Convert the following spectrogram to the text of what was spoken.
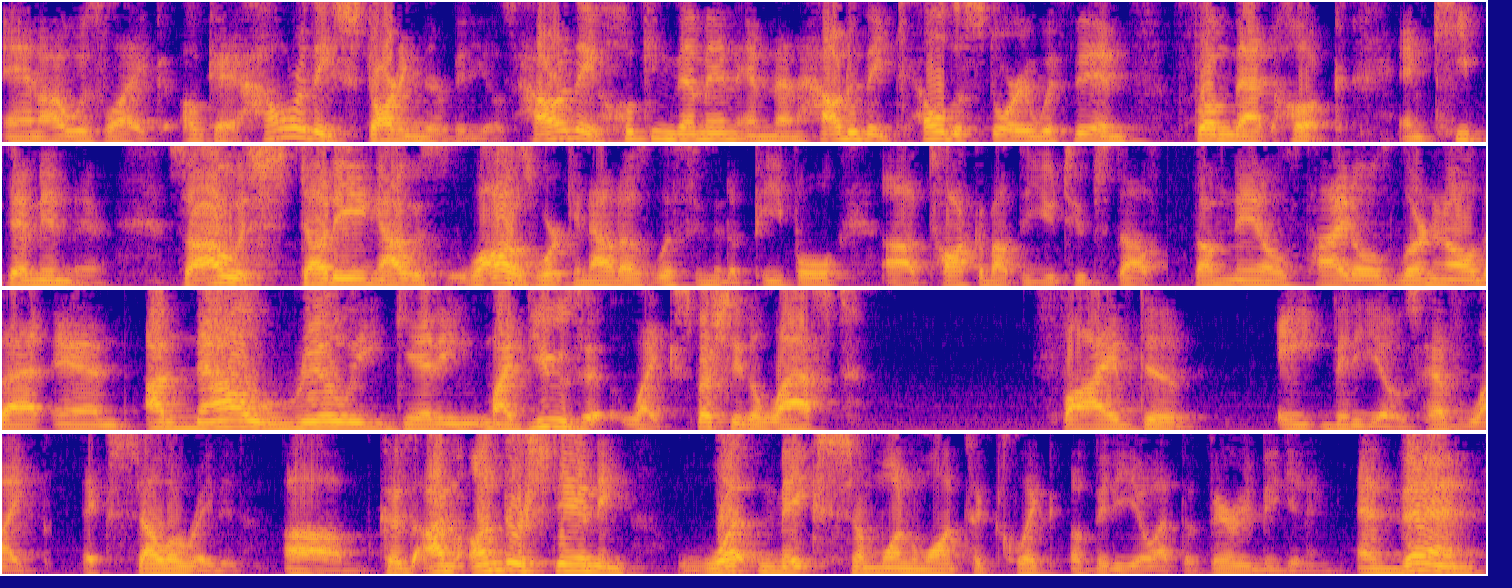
and I was like, okay, how are they starting their videos? How are they hooking them in and then how do they tell the story within from that hook and keep them in there? So I was studying. I was while I was working out, I was listening to people uh, talk about the YouTube stuff, thumbnails, titles, learning all that, and I'm now really getting my views. Like especially the last five to eight videos have like accelerated because I'm understanding what makes someone want to click a video at the very beginning, and then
